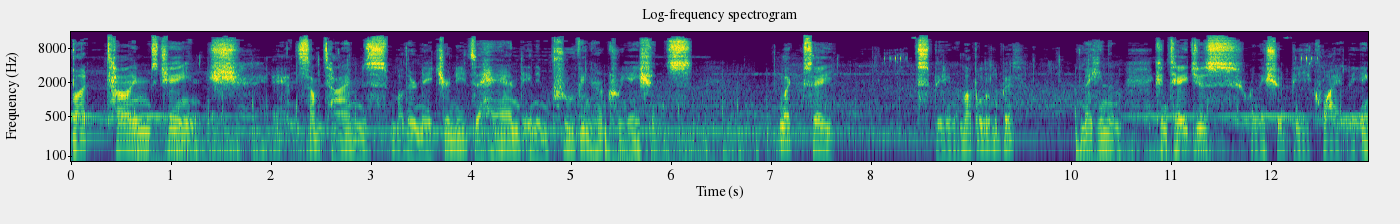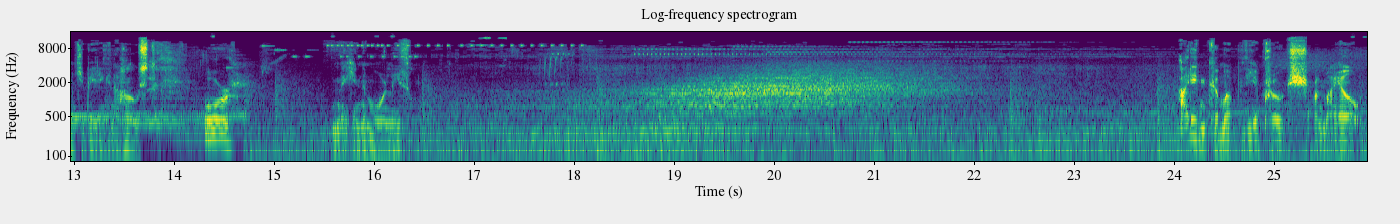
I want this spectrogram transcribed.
But times change, sometimes Mother Nature needs a hand in improving her creations. Like, say, speeding them up a little bit, making them contagious when they should be quietly incubating in a host, or making them more lethal. I didn't come up with the approach on my own.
